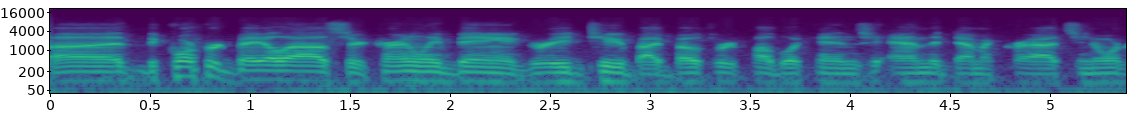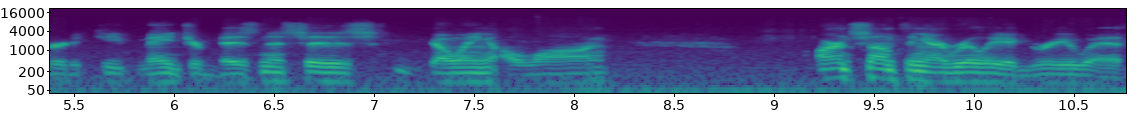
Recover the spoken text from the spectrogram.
Uh, the corporate bailouts are currently being agreed to by both Republicans and the Democrats in order to keep major businesses going along aren't something I really agree with.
